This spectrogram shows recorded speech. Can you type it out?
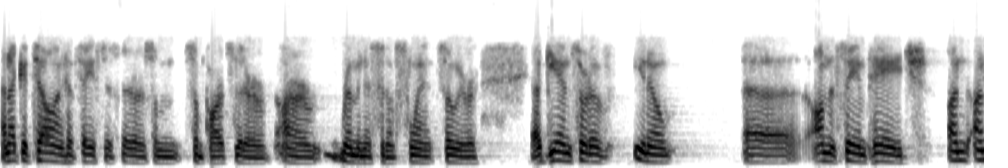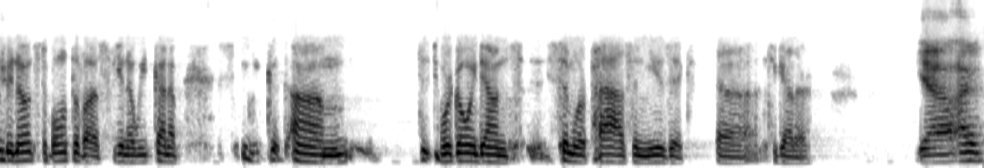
and I could tell in Hephaestus there are some some parts that are are reminiscent of Slint. So we were again sort of you know uh, on the same page, un- unbeknownst to both of us. You know, we kind of um, we're going down similar paths in music uh, together. Yeah, I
